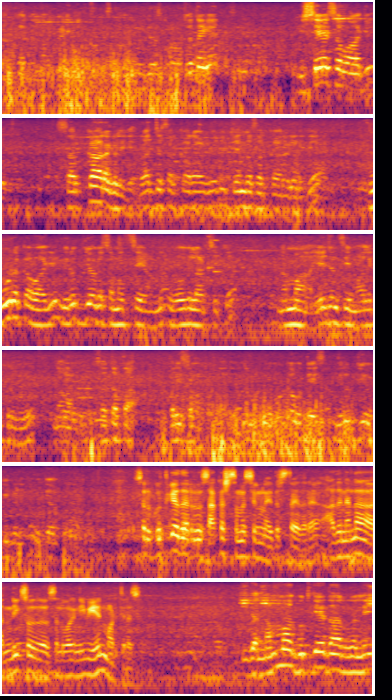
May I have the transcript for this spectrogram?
ಸರ್ಕಾರದಲ್ಲಿ ನಾವು ಸಲ್ಲಿಸ್ತೇವೆ ಜೊತೆಗೆ ವಿಶೇಷವಾಗಿ ಸರ್ಕಾರಗಳಿಗೆ, ರಾಜ್ಯ ಸರ್ಕಾರ ಆಗ್ಬೋದು, ಕೇಂದ್ರ ಸರ್ಕಾರಗಳಿಗೆ ಪೂರಕವಾಗಿ ನಿರುದ್ಯೋಗ ಸಮಸ್ಯೆಯನ್ನು ಹೋಗಲಾಡಿಸೋಕ್ಕೆ ನಮ್ಮ ಏಜೆನ್ಸಿ ಮಾಲೀಕರುಗಳು ನಾವು ಸತತ ಪರಿಶ್ರಮ ಪಡ್ತಾ ಇದ್ದೀವಿ. ನಮ್ಮ ಪ್ರಮುಖ ಉದ್ದೇಶ ನಿರುದ್ಯೋಗಿಗಳಿಗೆ ಉದ್ಯೋಗ ಸರ್ ಗುತ್ತಿಗೆದಾರರು ಸಾಕಷ್ಟು ಸಮಸ್ಯೆಗಳನ್ನ ಎದುರಿಸ್ತಾ ಇದ್ದಾರೆ. ಅದನ್ನೆಲ್ಲ ನೀಗಿಸೋ ಸಲುವಾಗಿ ನೀವು ಏನು ಮಾಡ್ತೀರಾ ಸರ್? ಈಗ ನಮ್ಮ ಗುತ್ತಿಗೆದಾರರಲ್ಲಿ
